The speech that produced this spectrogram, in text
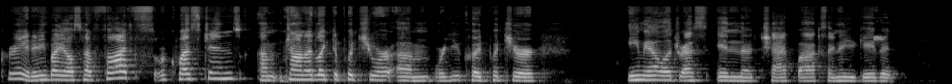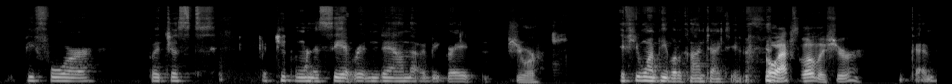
Great. Anybody else have thoughts or questions? Um, John, I'd like to put your, um, or you could put your email address in the chat box? I know you gave it before, but just if people want to see it written down, that would be great. Sure. If you want people to contact you. Oh, absolutely. Sure. okay.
